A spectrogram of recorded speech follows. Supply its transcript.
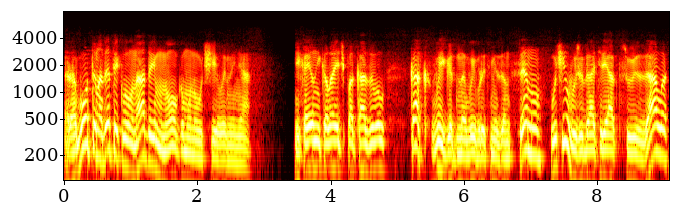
Работа над этой клоунадой многому научила меня. Михаил Николаевич показывал, как выгодно выбрать мизансцену, учил выжидать реакцию зала,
